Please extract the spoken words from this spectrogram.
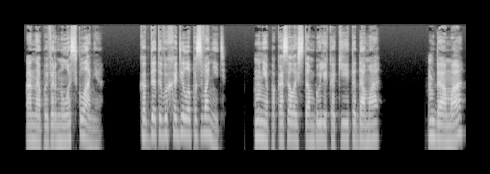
Она повернулась к Лане. «Когда ты выходила позвонить? Мне показалось, там были какие-то дома». «Дома?»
